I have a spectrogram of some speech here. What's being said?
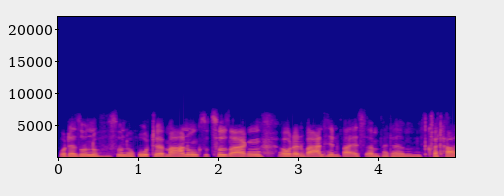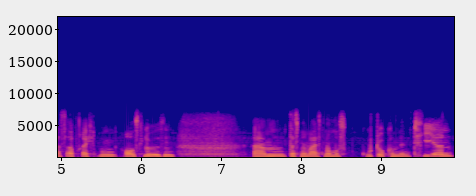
oder so eine, so eine rote Mahnung sozusagen oder ein Warnhinweis ähm, bei der Quartalsabrechnung auslösen, ähm, dass man weiß, man muss gut dokumentieren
